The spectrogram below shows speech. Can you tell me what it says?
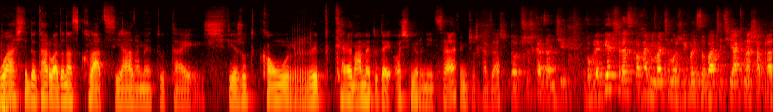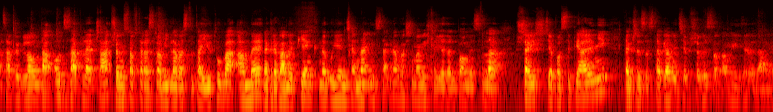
Właśnie dotarła do nas kolacja. Mamy tutaj świeżutką rybkę. Mamy tutaj ośmiornicę. Ty mi przeszkadzasz? No, przeszkadzam Ci. W ogóle pierwszy raz, kochani, macie możliwość zobaczyć, jak nasza praca wygląda od zaplecza. Przemysław teraz robi dla Was tutaj YouTube'a, a my nagrywamy piękne ujęcia na Instagram. Właśnie mam jeszcze jeden pomysł na przejście po sypialni, także zostawiamy Cię, Przemysław, a my idziemy dalej.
